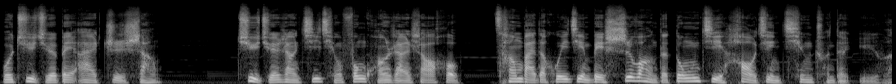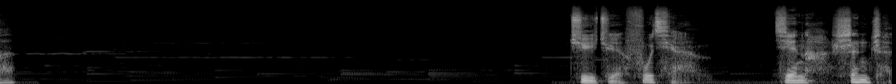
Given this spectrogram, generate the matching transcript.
我拒绝被爱致伤，拒绝让激情疯狂燃烧后，苍白的灰烬被失望的冬季耗尽青春的余温。拒绝肤浅，接纳深沉；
